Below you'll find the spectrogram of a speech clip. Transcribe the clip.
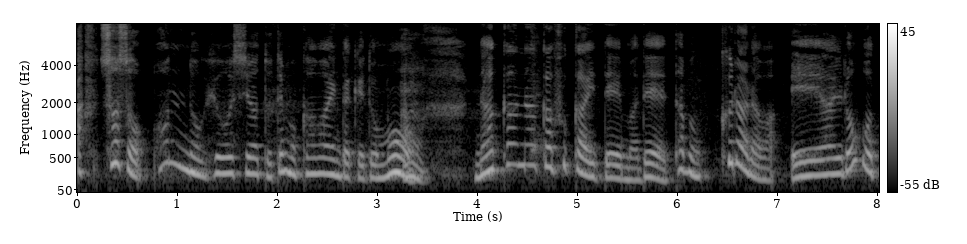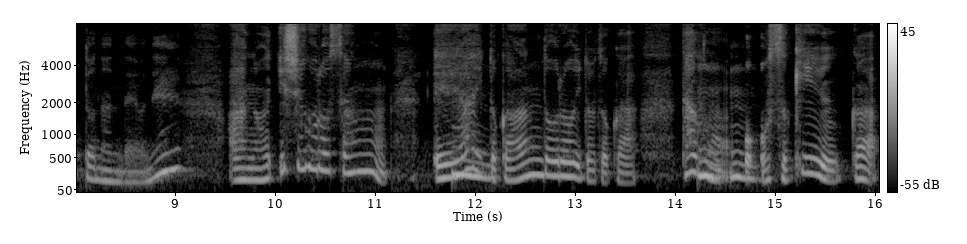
あそうそう本の表紙はとても可愛いんだけども、うんなかなか深いテーマで多分クララは AI ロボットなんだよね。あの石黒さん AI とかアンドロイドとか多分うんうん。おお好きいうか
